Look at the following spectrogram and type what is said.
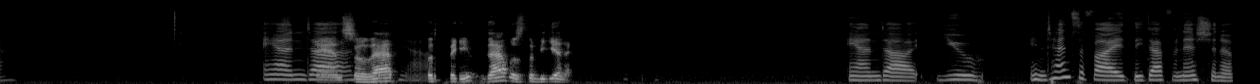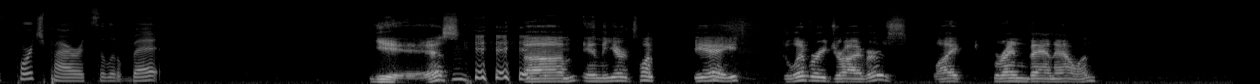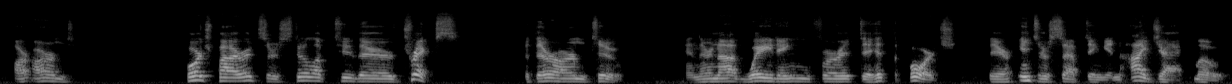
And uh, and so that yeah. was the that was the beginning. and uh, you intensified the definition of porch pirates a little bit. Yes. um, in the year 2028, delivery drivers like Bren Van Allen are armed. Porch pirates are still up to their tricks, but they're armed too. And they're not waiting for it to hit the porch, they're intercepting in hijack mode.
